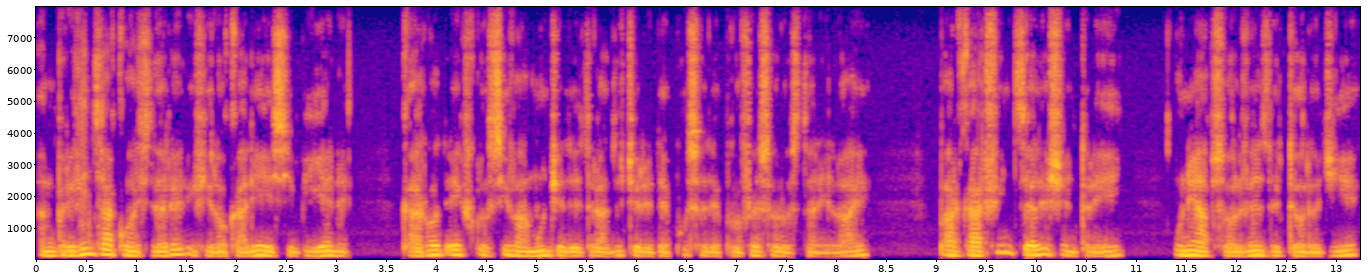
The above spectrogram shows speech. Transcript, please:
În privința considerării filocaliei sibiene ca rod exclusiv a muncii de traducere depusă de profesorul Stăniloae, parcă ar fi înțeleși între ei unei absolvenți de teologie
